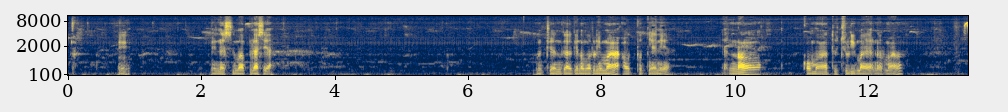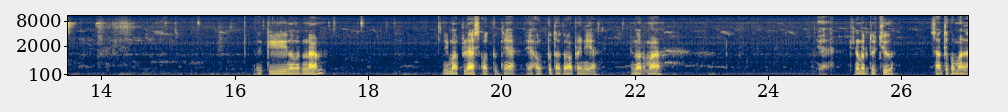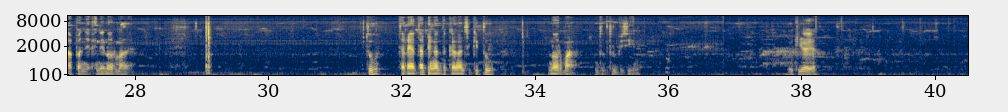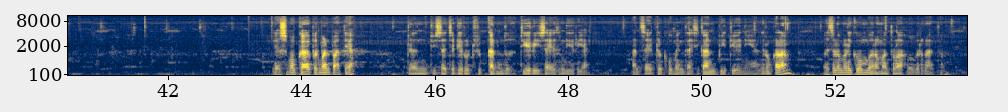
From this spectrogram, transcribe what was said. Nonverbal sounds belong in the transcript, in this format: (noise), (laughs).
ini minus 15 ya. Kemudian kaki nomor 5 outputnya ini ya, ya 0,75 ya normal. Kaki nomor 6 15 outputnya. Ya output atau apa ini ya? Normal. Ya di nomor 7 1,8 ya ini normal ya itu ternyata dengan tegangan segitu normal untuk televisi ini. Ini dia ya? Ya semoga bermanfaat ya. Dan bisa jadi rujukan untuk diri saya sendiri ya akan saya dokumentasikan video ini. Akhirul kalam. Wassalamualaikum warahmatullahi wabarakatuh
